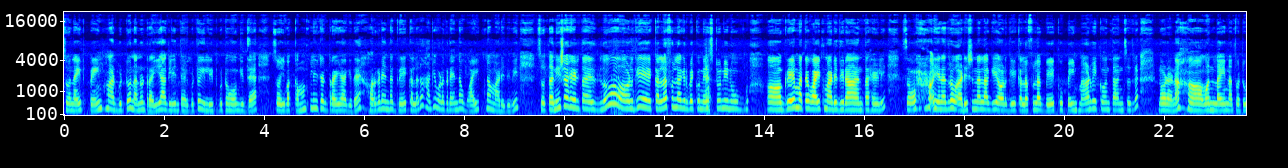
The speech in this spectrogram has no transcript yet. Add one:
ಸೊ ನೈಟ್ ಪೇಂಟ್ ಮಾಡಿಬಿಟ್ಟು ನಾನು ಡ್ರೈ ಆಗಲಿ ಅಂತ ಹೇಳ್ಬಿಟ್ಟು ಇಲ್ಲಿ ಇಟ್ಬಿಟ್ಟು ಹೋಗಿದ್ದೆ. ಸೊ ಇವಾಗ ಕಂಪ್ಲೀಟಾಗಿ ಡ್ರೈ ಆಗಿದೆ. ಹೊರಗಡೆಯಿಂದ ಗ್ರೇ ಕಲರು ಹಾಗೆ ಒಳಗಡೆಯಿಂದ ವೈಟ್ನ ಮಾಡಿದ್ದೀವಿ ಸೊ ತನಿಷಾ ಹೇಳ್ತಾ ಇದ್ಲು, ಅವಳಿಗೆ ಕಲರ್ಫುಲ್ ಆಗಿರಬೇಕು ನೆಕ್ಸ್ಟು ನೀನು ಗ್ರೇ ಮತ್ತು ವೈಟ್ ಮಾಡಿದ್ದೀರಾ ಅಂತ ಹೇಳಿ. ಸೊ ಏನಾದರೂ ಅಡಿಷನಲ್ ಆಗಿ ಅವಳಿಗೆ ಕಲರ್ಫುಲ್ ಆಗಿ ಬೇಕು ಪೇಂಟ್ ಮಾಡಬೇಕು ಅಂತ ಅನಿಸಿದ್ರೆ ನೋಡೋಣ. ಒಂದು ಲೈನ್ ಅಥವಾ ಟೂ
